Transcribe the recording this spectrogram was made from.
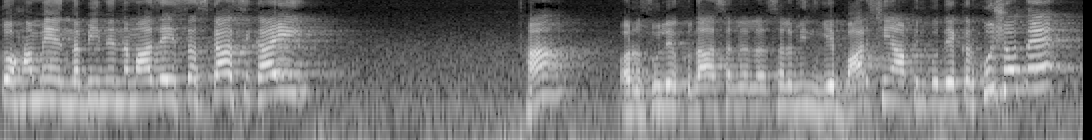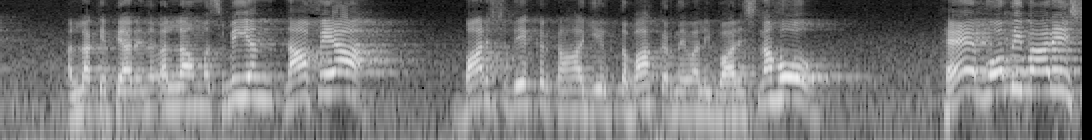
तो हमें नबी ने नमाज़ इसका सिखाई। हाँ? और रसूल खुदा सल्लल्लाहु अलैहि वसल्लम ये बारिशें आप इनको देखकर खुश होते हैं। अल्लाह के प्यारे अल्लाह मसबियन नाफिया। बारिश देखकर कहा, ये तबाह करने वाली बारिश ना हो। है, वो भी बारिश,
